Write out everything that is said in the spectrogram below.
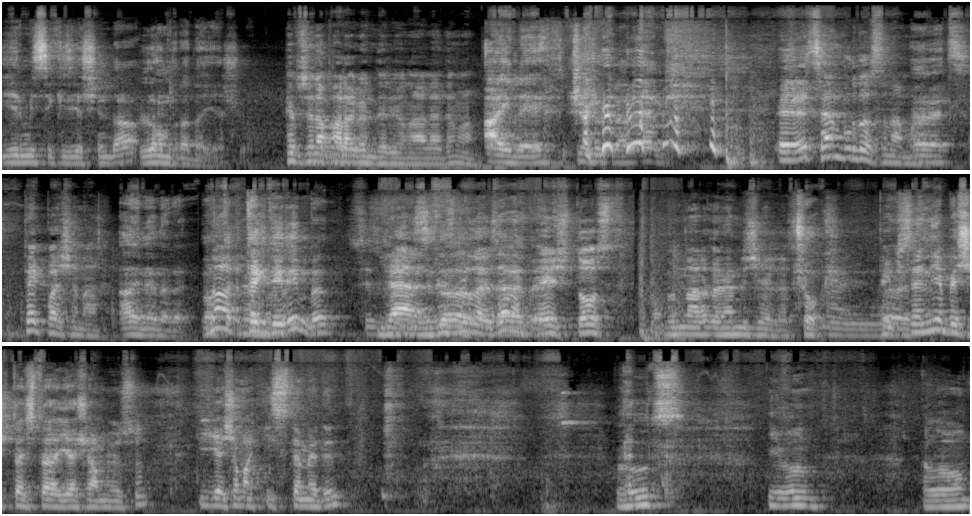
28 yaşında Londra'da yaşıyor. Hepsine para gönderiyorsun hala değil mi? Aile, çocuklar. Evet sen buradasın ama. evet. Tek başına. Aynen öyle. Ne yapıyorsun? tek değilim ben. Siz Yani biz de- buradayız? Evet. Eş, dost. Bunlar önemli şeyler. Çok. Peki sen niye Beşiktaş'ta yaşamıyorsun? İyi yaşamak istemedin. Roots, even, alone,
